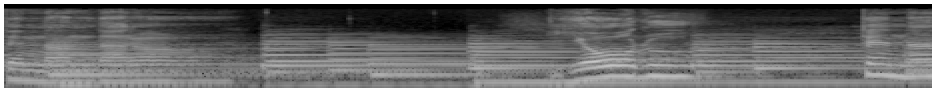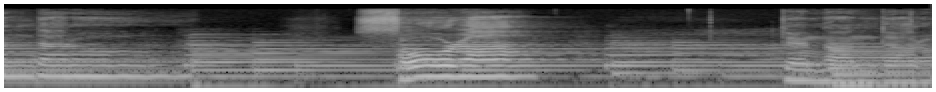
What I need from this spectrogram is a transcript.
ってなんだろう？夜ってなんだろう？空ってなんだろ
